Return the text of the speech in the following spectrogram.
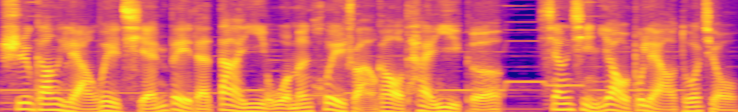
师刚两位前辈的大意，我们会转告太一阁。相信要不了多久。”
